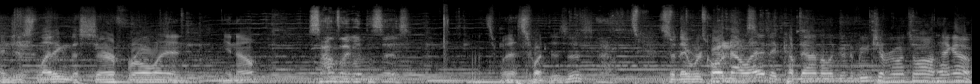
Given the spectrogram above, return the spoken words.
and just letting the surf roll in. You know, Sounds like what this is. that's what that's what this is. Yeah, So they record in LA. They'd come down to Laguna Beach every once in a while and hang out.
